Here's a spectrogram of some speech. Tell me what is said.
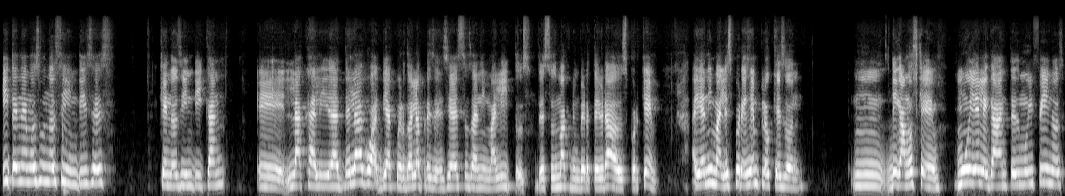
y tenemos unos índices que nos indican eh, la calidad del agua de acuerdo a la presencia de estos animalitos, de estos macroinvertebrados. ¿Por qué? Hay animales, por ejemplo, que son, mm, digamos que muy elegantes, muy finos,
